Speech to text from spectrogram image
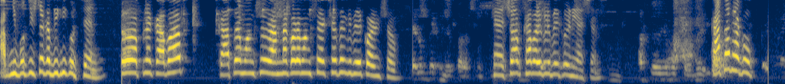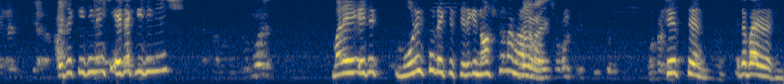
আপনি পঁচিশ টাকা বিক্রি করছেন। আপনার কাবাব, কাঁচা মাংস, রান্না করা মাংস একসাথে বের করেন সব? হ্যাঁ সব খাবারগুলো বের করে নিয়ে আসেন। কাঁচা থাকুক। এটা কি জিনিস? এটা কি জিনিস? মানে এটা মরিচ তো দেখতেছি, এটা কি নষ্ট না ভালো? ছেদছেন এটা বাইরে রাখুন।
